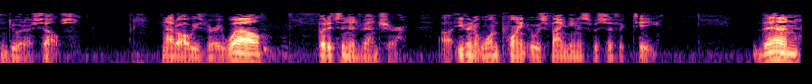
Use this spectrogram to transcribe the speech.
and do it ourselves. Not always very well, but it's an adventure. Uh, even at one point, it was finding a specific tea. Then,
